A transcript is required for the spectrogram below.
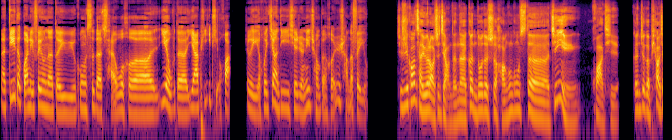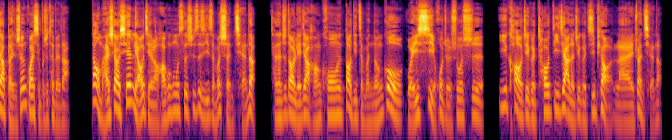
那低的管理费用呢，得益于公司的财务和业务的 ERP 一体化，这个也会降低一些人力成本和日常的费用。其实刚才岳老师讲的呢，更多的是航空公司的经营话题，跟这个票价本身关系不是特别大。但我们还是要先了解了航空公司是自己怎么省钱的。才能知道廉价航空到底怎么能够维系，或者说是依靠这个超低价的这个机票来赚钱的。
